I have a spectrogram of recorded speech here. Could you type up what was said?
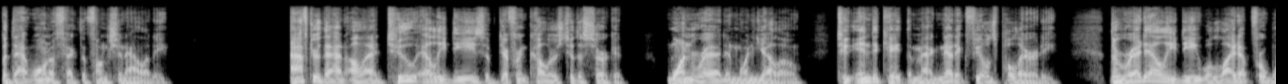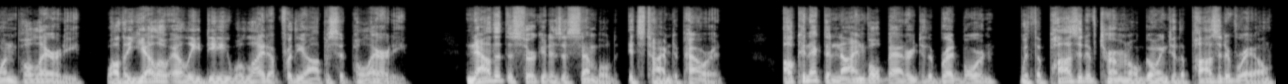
but that won't affect the functionality. After that, I'll add two LEDs of different colors to the circuit, one red and one yellow, to indicate the magnetic field's polarity. The red LED will light up for one polarity, while the yellow LED will light up for the opposite polarity. Now that the circuit is assembled, it's time to power it. I'll connect a 9-volt battery to the breadboard with the positive terminal going to the positive rail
